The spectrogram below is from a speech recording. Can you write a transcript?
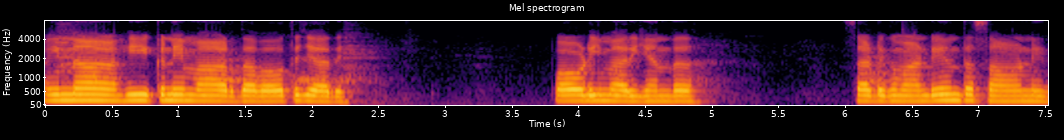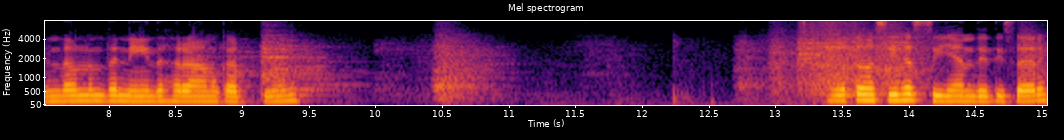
ਇੰਨਾ ਹੀਕ ਨੇ ਮਾਰਦਾ ਬਹੁਤ ਜ਼ਿਆਦੇ। ਪੌੜੀ ਮਾਰੀ ਜਾਂਦਾ। ਸਾਡੇ ਗਵਾਂਢੀਆਂ ਨੂੰ ਤਾਂ ਸੌਣ ਨਹੀਂ ਦਿੰਦਾ, ਉਹਨਾਂ ਨੂੰ ਤਾਂ ਨੀਂਦ ਹਰਾਮ ਕਰਤੀ ਉਹਨੇ। ਉਹ ਤਾਂ ਅਸੀਂ ਹੱਸੀ ਜਾਂਦੇ ਸੀ ਸਾਰੇ।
